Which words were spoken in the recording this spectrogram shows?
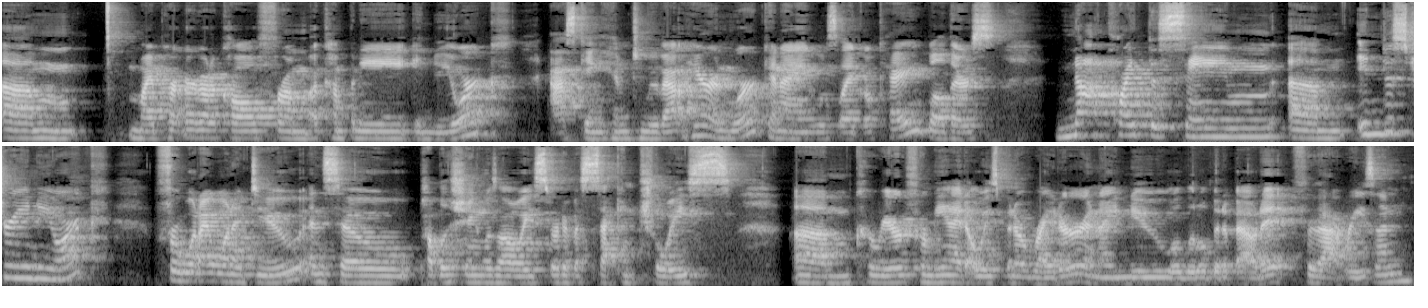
Um, my partner got a call from a company in New York asking him to move out here and work, and I was like, okay, well, there's not quite the same um, industry in New York for what I want to do, and so publishing was always sort of a second choice. Um, career for me. I'd always been a writer and I knew a little bit about it for that reason.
